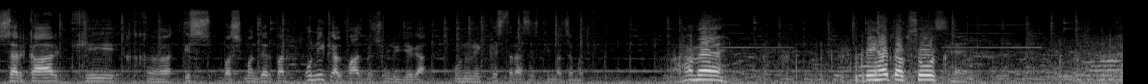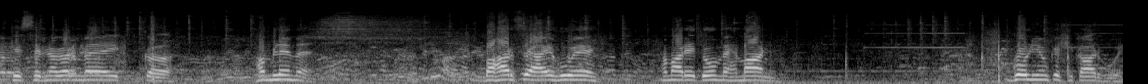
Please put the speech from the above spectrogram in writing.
सरकार के इस पस मंज़र पर उन्हीं के अल्फाज में सुन लीजिएगा, उन्होंने किस तरह से इसकी मजम्मत की। हमें बेहद अफसोस है कि श्रीनगर में एक हमले में बाहर से आए हुए हमारे दो मेहमान गोलियों के शिकार हुए।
